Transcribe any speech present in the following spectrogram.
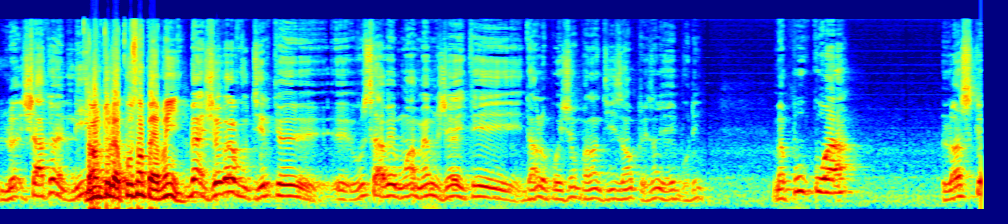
Le- chacun libre. Donc tous les coups sont permis. Ben, je vais vous dire que, euh, vous savez, moi-même, j'ai été dans l'opposition pendant 10 ans, président Yahi Bouri. Mais pourquoi, lorsque,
